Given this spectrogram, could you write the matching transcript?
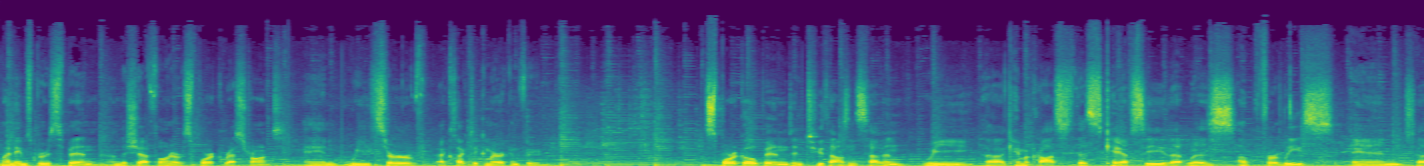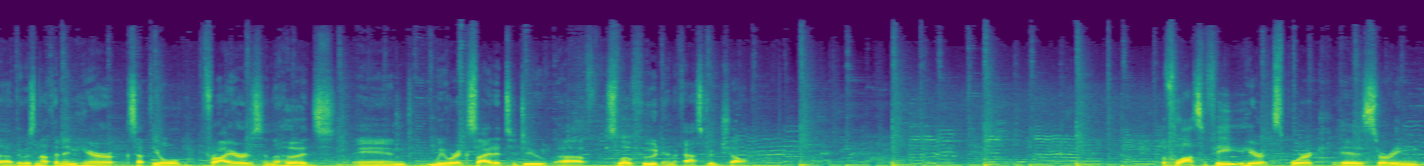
My name is Bruce Binn. I'm the chef owner of Spork Restaurant, and we serve eclectic American food. Spork opened in 2007. We uh, came across this KFC that was up for lease, and uh, there was nothing in here except the old fryers and the hoods, and we were excited to do uh, slow food in a fast food shell. The philosophy here at Spork is serving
